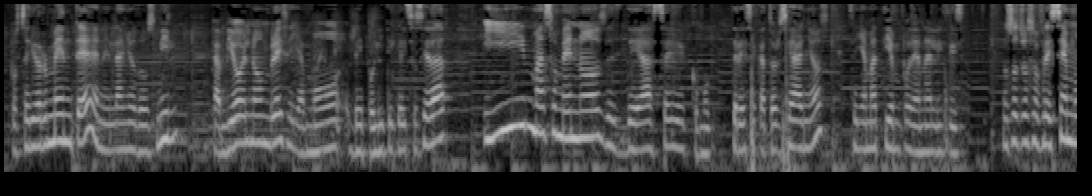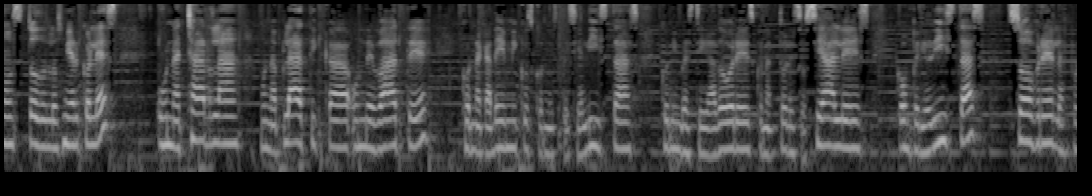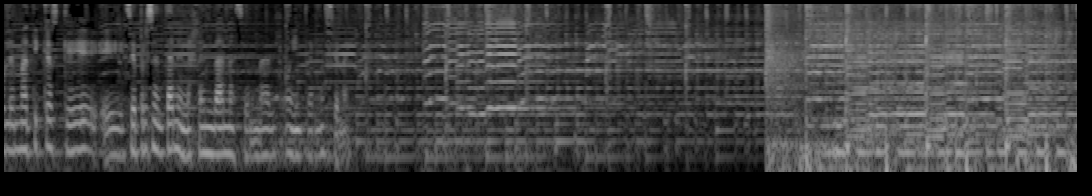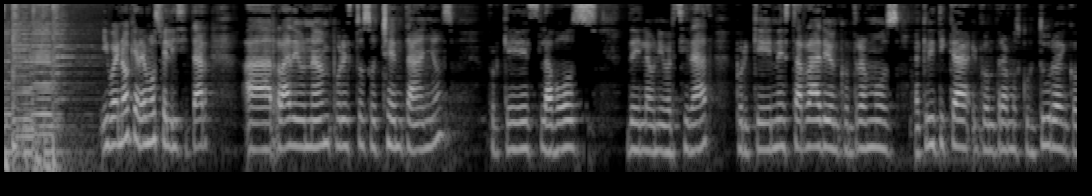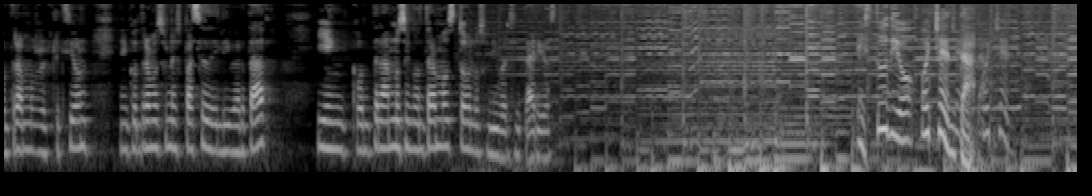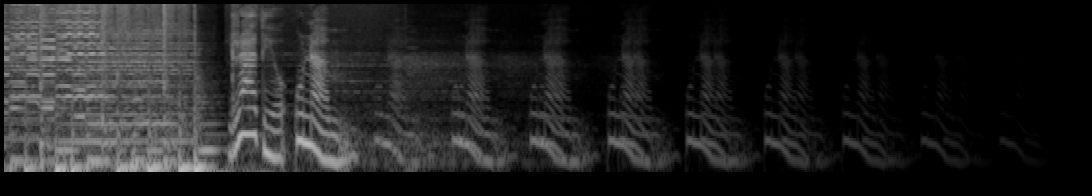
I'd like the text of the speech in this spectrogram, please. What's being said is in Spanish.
Posteriormente, en el año 2000, cambió el nombre y se llamó De Política y Sociedad. Y más o menos desde hace como 13, 14 años se llama Tiempo de Análisis. Nosotros ofrecemos todos los miércoles una charla, una plática, un debate con académicos, con especialistas, con investigadores, con actores sociales, con periodistas sobre las problemáticas que eh, se presentan en la agenda nacional o internacional. Y bueno, queremos felicitar a Radio UNAM por estos 80 años, porque es la voz de la universidad, porque en esta radio encontramos la crítica, encontramos cultura, encontramos reflexión, encontramos un espacio de libertad y encontramos, nos encontramos todos los universitarios. Estudio 80. Radio UNAM. UNAM, UNAM, UNAM, UNAM.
